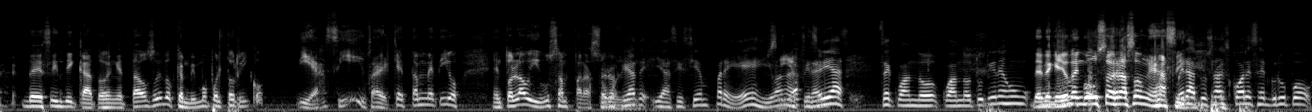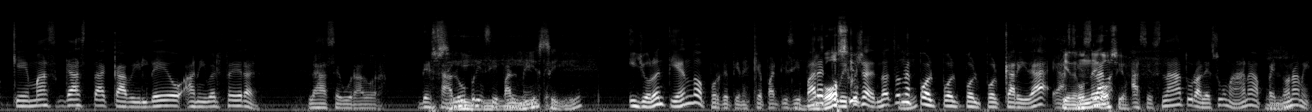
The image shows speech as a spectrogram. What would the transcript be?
de sindicatos en Estados Unidos que el mismo Puerto Rico. Y es así, o sea, es que están metidos en todos lados y usan para Pero sobornar. fíjate, y así siempre es, Iván. Sí, Al final ya, o sea, cuando, cuando tú tienes un. Desde un que yo tengo uso de razón es así. Mira, ¿tú sabes cuál es el grupo que más gasta cabildeo a nivel federal? Las aseguradoras. De salud Sí, principalmente. Sí. Y yo lo entiendo porque tienes que participar. Escucha, no, esto no es por, por, por, por caridad. Así un es, la, negocio. así es la naturaleza humana, perdóname.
